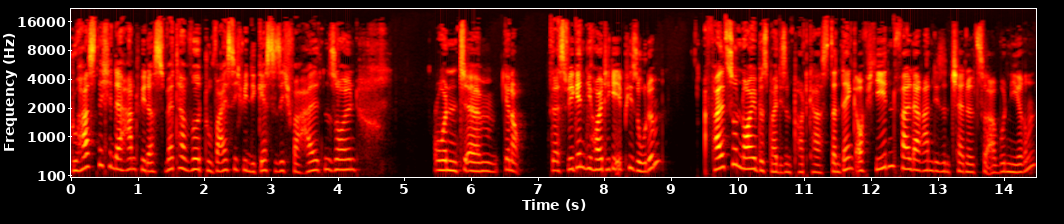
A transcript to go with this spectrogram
Du hast nicht in der Hand, wie das Wetter wird, du weißt nicht, wie die Gäste sich verhalten sollen. Und ähm, genau, deswegen die heutige Episode. Falls du neu bist bei diesem Podcast, dann denk auf jeden Fall daran, diesen Channel zu abonnieren.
